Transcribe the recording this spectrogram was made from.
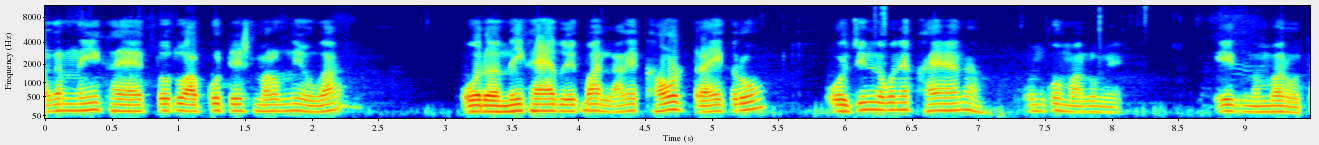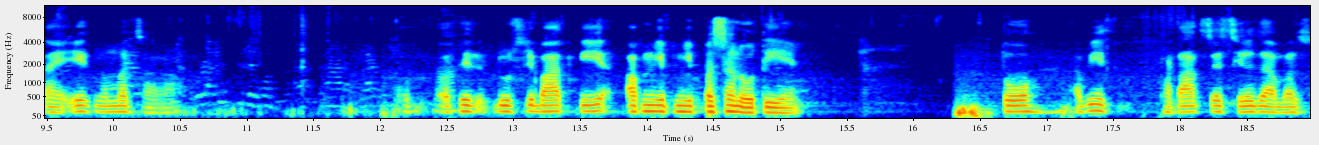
अगर नहीं खाया है तो तो आपको टेस्ट मालूम नहीं होगा। और नहीं खाया तो एक बार ला के खाओ, ट्राई करो। और जिन लोगों ने खाया है ना, उनको मालूम है। एक नंबर होता है, एक नंबर सारा और फिर दूसरी बात की अपनी अपनी पसंद होती है। तो अभी फटाक से सिल जा, बस।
